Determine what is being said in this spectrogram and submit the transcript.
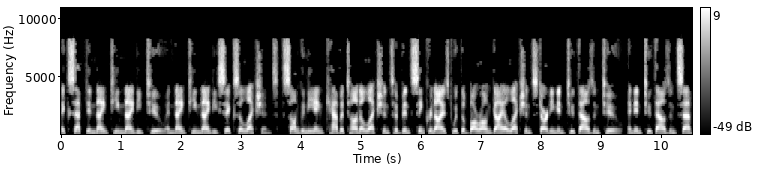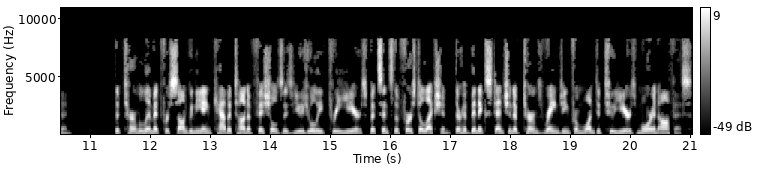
Except in 1992 and 1996 elections, Sangguniang Kabataan elections have been synchronized with the barangay election starting in 2002, and in 2007. The term limit for Sangguniang Kabataan officials is usually three years but since the first election, there have been extension of terms ranging from one to two years more in office.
